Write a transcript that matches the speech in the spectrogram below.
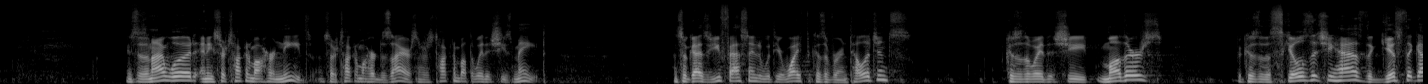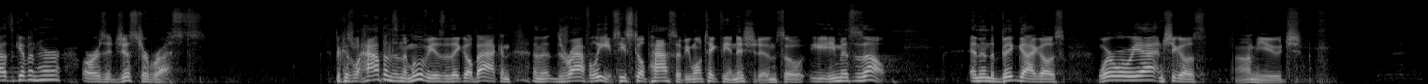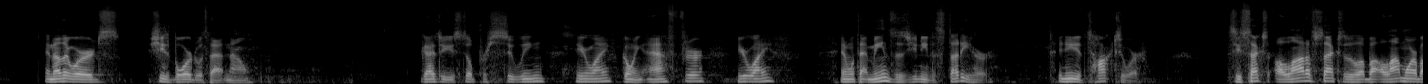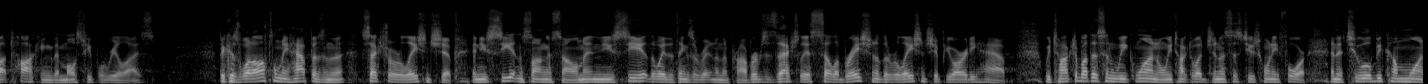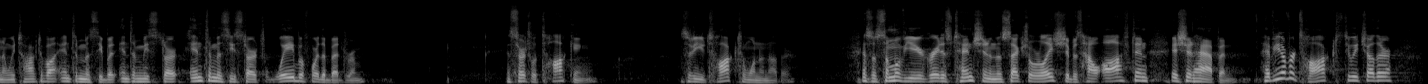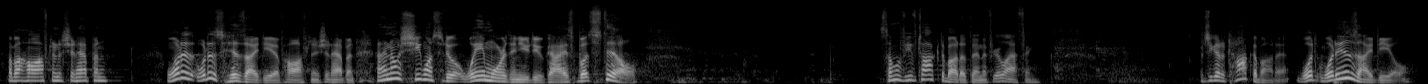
He says, and I would, and he starts talking about her needs, and starts talking about her desires, and starts talking about the way that she's made. And so, guys, are you fascinated with your wife because of her intelligence? Because of the way that she mothers? Because of the skills that she has, the gifts that God's given her? Or is it just her breasts? Because what happens in the movie is that they go back and, and the giraffe leaves. He's still passive. He won't take the initiative, so he, he misses out. And then the big guy goes, Where were we at? And she goes, I'm huge. In other words, she's bored with that now. Guys, are you still pursuing your wife, going after your wife? And what that means is you need to study her and you need to talk to her. See, sex, a lot of sex is about, a lot more about talking than most people realize. Because what ultimately happens in the sexual relationship, and you see it in Song of Solomon, and you see it the way the things are written in the Proverbs, it's actually a celebration of the relationship you already have. We talked about this in week one when we talked about Genesis 2.24, and the two will become one, and we talked about intimacy, but intimacy, start, intimacy starts way before the bedroom. It starts with talking. So do you talk to one another? And so some of you, your greatest tension in the sexual relationship is how often it should happen. Have you ever talked to each other about how often it should happen? What is, what is his idea of how often it should happen? And I know she wants to do it way more than you do, guys, but still. Some of you have talked about it then, if you're laughing. But you got to talk about it. What, what is ideal?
